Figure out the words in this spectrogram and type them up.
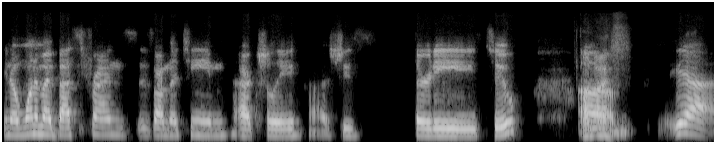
you know, one of my best friends is on the team. Actually, uh, she's 32. Oh, nice. Um, yeah,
